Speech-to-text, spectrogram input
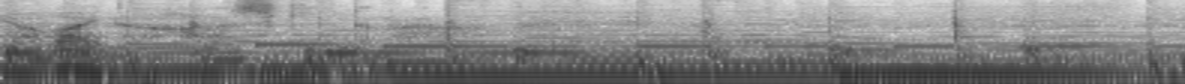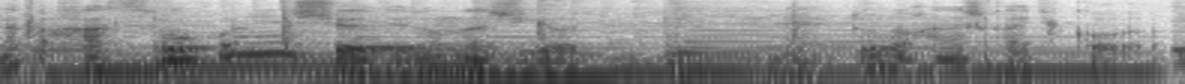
いやばいな。話聞いたな。なんか発想法演習でどんな授業ねどんどん話変えていこう、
